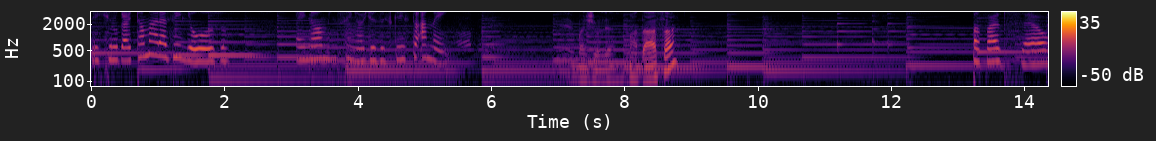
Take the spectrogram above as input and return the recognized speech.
neste lugar tão maravilhoso. Em nome do Senhor Jesus Cristo. Amém. Irmã Júlia. Madassa. Papai do céu,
